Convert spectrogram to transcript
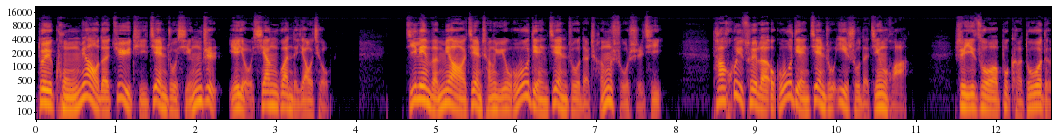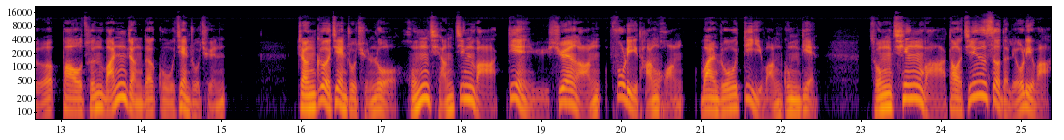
对孔庙的具体建筑形制也有相关的要求。吉林文庙建成于古典建筑的成熟时期，它荟萃了古典建筑艺术的精华，是一座不可多得、保存完整的古建筑群。整个建筑群落红墙金瓦，殿宇轩昂，富丽堂皇，宛如帝王宫殿。从青瓦到金色的琉璃瓦，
